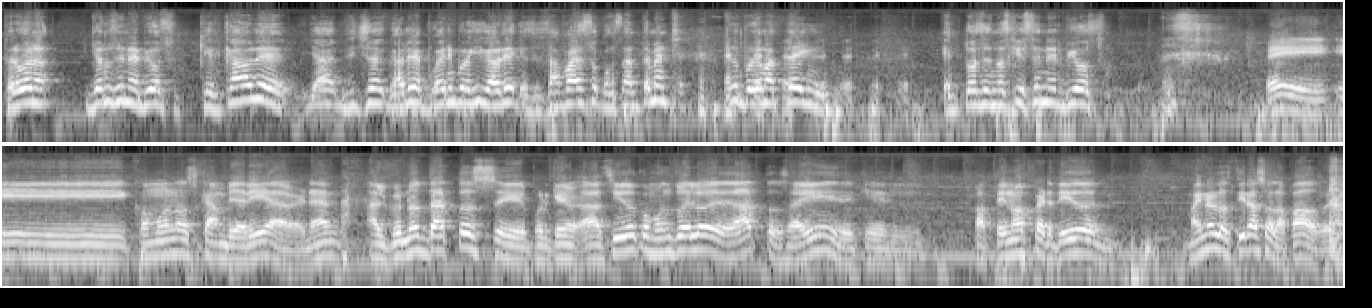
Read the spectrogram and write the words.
Pero bueno, yo no soy nervioso. Que el cable, ya dicho Gabriel, puede venir por aquí, Gabriel, que se zafa esto constantemente. Es un problema técnico. Entonces no es que esté nervioso. Hey, ¿Y cómo nos cambiaría, verdad? Algunos datos, eh, porque ha sido como un duelo de datos ahí, de que el Pate no ha perdido. En, no los tira solapados, ¿verdad?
